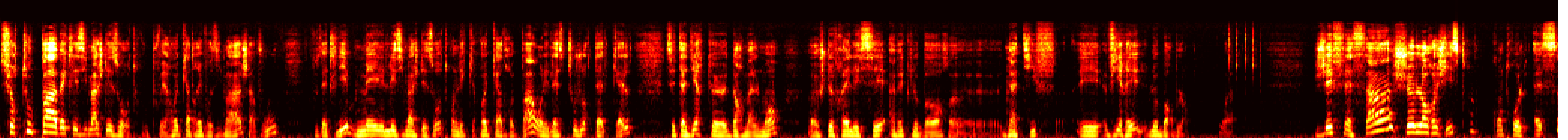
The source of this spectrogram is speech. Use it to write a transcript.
surtout pas avec les images des autres. Vous pouvez recadrer vos images à vous, vous êtes libre, mais les images des autres, on ne les recadre pas, on les laisse toujours telles quelles. C'est-à-dire que normalement, euh, je devrais laisser avec le bord natif et virer le bord blanc. Voilà. J'ai fait ça, je l'enregistre, CTRL S,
